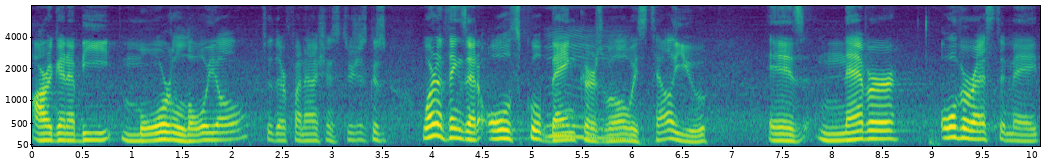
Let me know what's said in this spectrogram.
are going to be more loyal to their financial institutions? Because one of the things that old school bankers will always tell you is never overestimate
